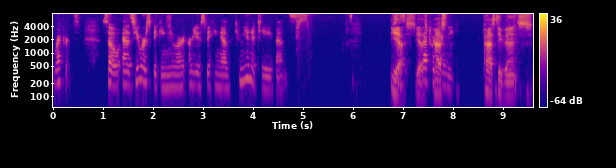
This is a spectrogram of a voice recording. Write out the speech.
records so as you were speaking you are are you speaking of community events Yes, yes. That's what past, you mean. Past events,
